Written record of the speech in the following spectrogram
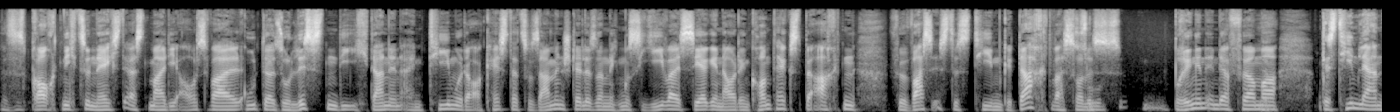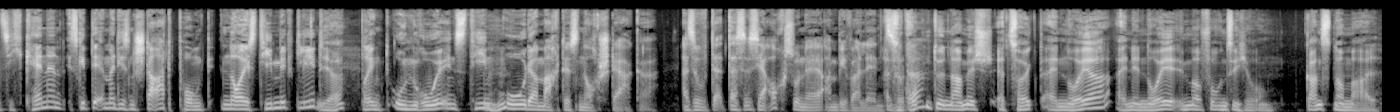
Es braucht nicht zunächst erstmal die Auswahl guter Solisten, die ich dann in ein Team oder Orchester zusammenstelle, sondern ich muss jeweils sehr genau den Kontext beachten. Für was ist das Team gedacht? Was soll so. es bringen in der Firma? Ja. Das Team lernt sich kennen. Es gibt ja immer diesen Startpunkt. Neues Teammitglied ja. bringt Unruhe ins Team mhm. oder macht es noch stärker. Also das ist ja auch so eine Ambivalenz. Also oder? gruppendynamisch erzeugt ein neuer eine neue immer Verunsicherung. Ganz normal.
